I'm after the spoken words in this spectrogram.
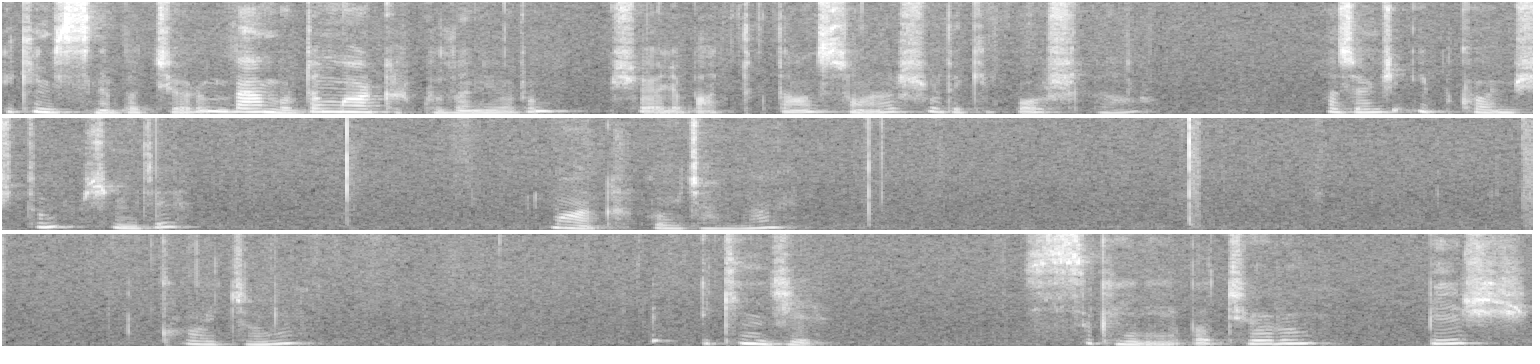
ikincisine batıyorum. Ben burada marker kullanıyorum. Şöyle battıktan sonra şuradaki boşluğa az önce ip koymuştum. Şimdi marker koyacağım ben. Koydum. İkinci sık iğneye batıyorum. Bir,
